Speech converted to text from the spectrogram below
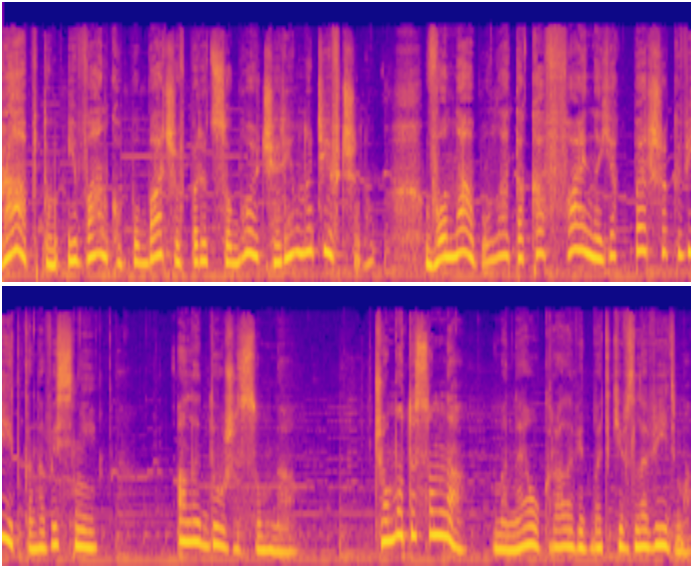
Раптом Іванко побачив перед собою чарівну дівчину. Вона була така файна, як перша квітка навесні, але дуже сумна. Чому ти сумна? Мене украла від батьків зла відьма.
